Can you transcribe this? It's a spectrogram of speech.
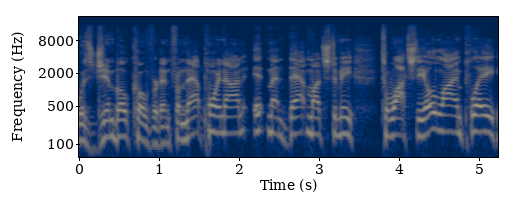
was Jimbo Covert. And from that point on, it meant that much to me to watch the O line play,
